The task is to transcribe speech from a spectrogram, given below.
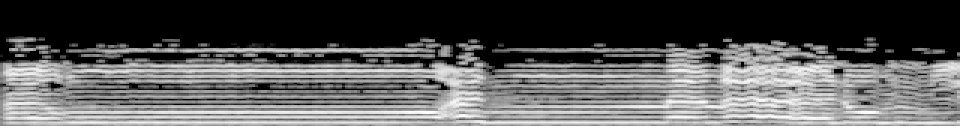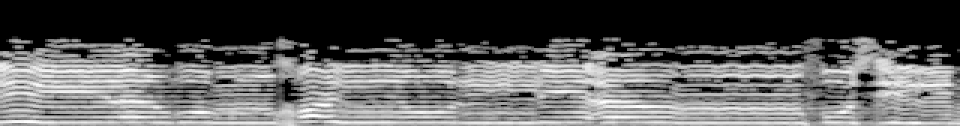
كفروا أنما نملي لهم خير لأنفسهم.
